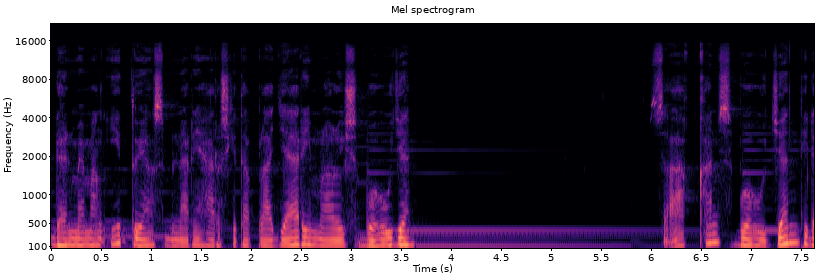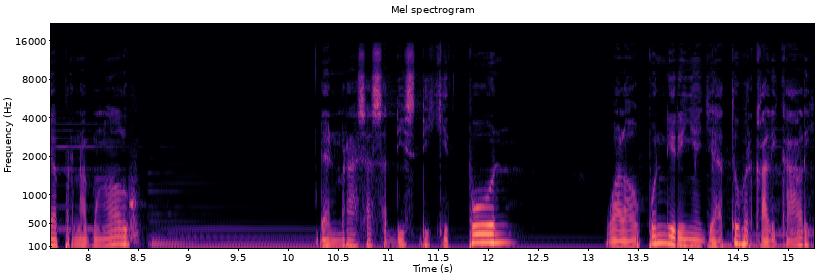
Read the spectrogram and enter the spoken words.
Dan memang itu yang sebenarnya harus kita pelajari melalui sebuah hujan. Seakan sebuah hujan tidak pernah mengeluh dan merasa sedih sedikit pun, walaupun dirinya jatuh berkali-kali.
